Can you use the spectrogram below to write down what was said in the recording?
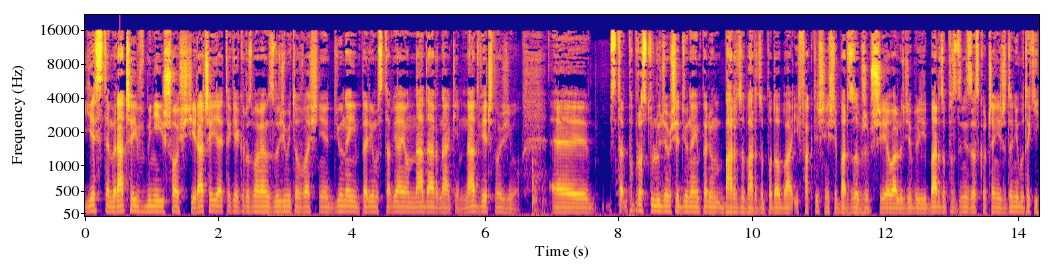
jestem raczej w mniejszości. Raczej jak, tak jak rozmawiam z ludźmi, to właśnie Dune Imperium stawiają nad Arnakiem, nad Wieczną Zimą. E, po prostu ludziom się Dune Imperium bardzo, bardzo podoba i faktycznie się bardzo dobrze przyjęła. Ludzie byli bardzo pozytywnie zaskoczeni, że to nie był taki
